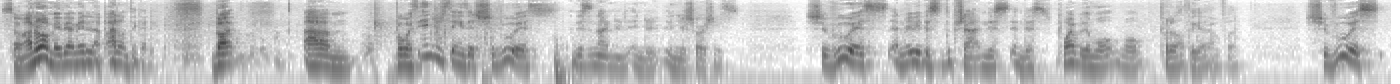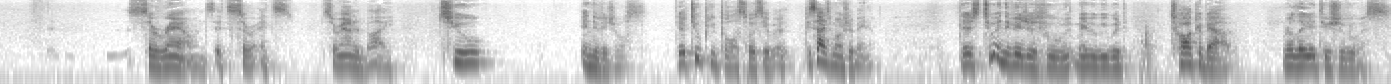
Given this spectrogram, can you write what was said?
So I don't know. Maybe I made it up. I don't think I did. But um, but what's interesting is that Shavuos. This is not in your, in your, in your source sheets. Shavuos, and maybe this is the shot in this in this point, but then we'll we'll put it all together hopefully. Shavuos surrounds it's sur- it's surrounded by two individuals. There are two people associated with besides Moshe Rabbeinu. There's two individuals who maybe we would talk about related to Shavuos.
